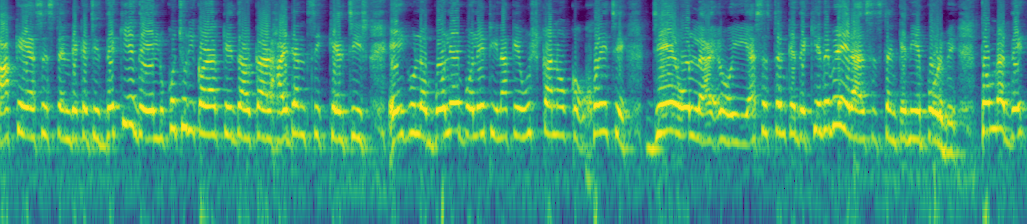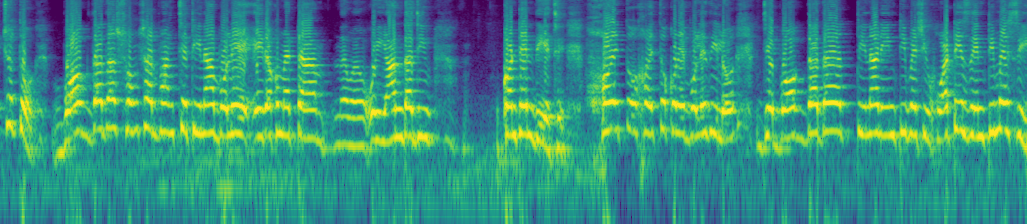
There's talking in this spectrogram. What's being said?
কাকে অ্যাসিস্ট্যান্ট রেখেছিস দেখিয়ে দে, লুকোচুরি করার কে দরকার? হাইড অ্যান্ড সিক খেলছিস? এইগুলো বলে বলে টিনাকে উস্কানো হয়েছে যে ও ওই অ্যাসিস্ট্যান্টকে দেখিয়ে দেবে, এরা অ্যাসিস্ট্যান্টকে নিয়ে পড়বে। তোমরা দেখছ তো বক দাদার সংসার ভাঙছে টিনা বলে এইরকম একটা ওই আন্দাজি কন্টেন্ট দিয়েছে। হয়তো হয়তো করে বলে দিল যে বক দাদা টিনার intimacy what is intimacy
